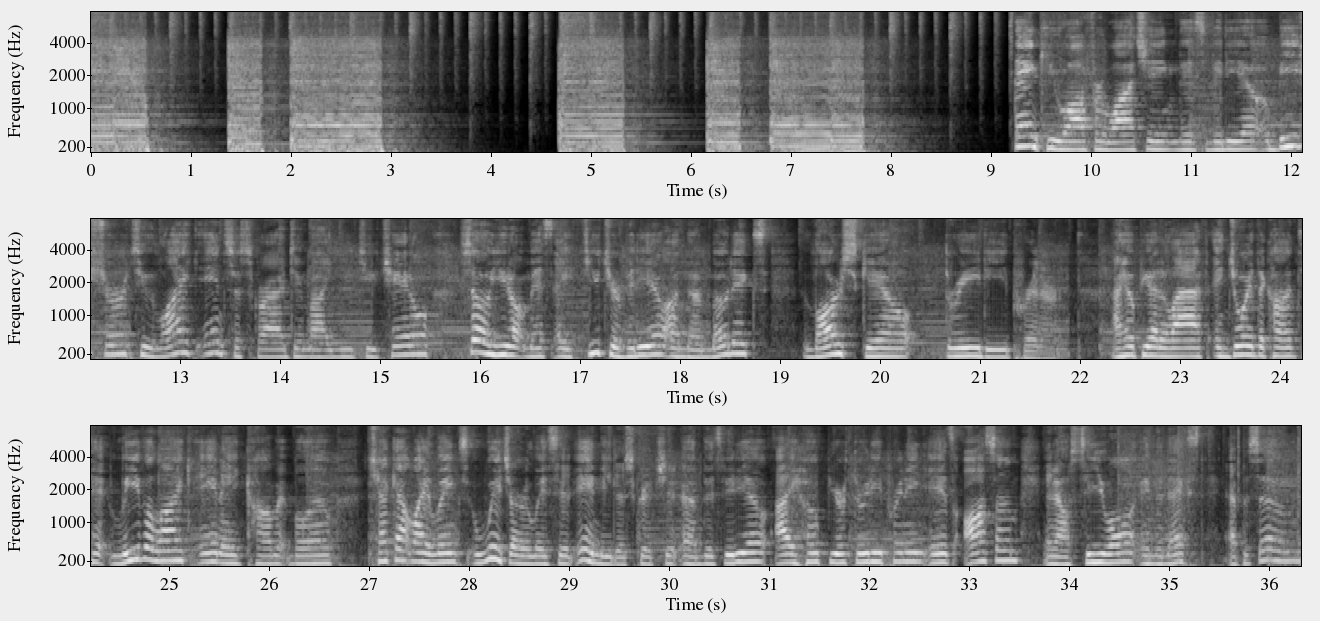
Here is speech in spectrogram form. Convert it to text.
Thank you all for watching this video. Be sure to like and subscribe to my YouTube channel so you don't miss a future video on the Modix large scale 3D printer. I hope you had a laugh, enjoyed the content, leave a like and a comment below. Check out my links which are listed in the description of this video. I hope your 3D printing is awesome and I'll see you all in the next episode.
